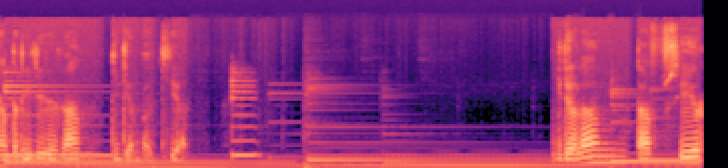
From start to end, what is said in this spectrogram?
yang terdiri dalam tiga bagian. Di dalam tafsir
